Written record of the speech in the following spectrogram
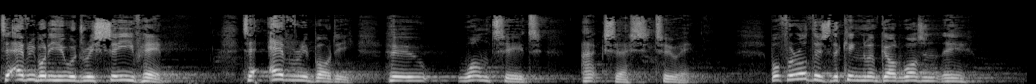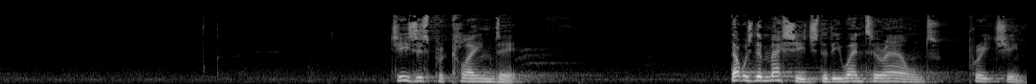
to everybody who would receive him, to everybody who wanted access to it. But for others, the kingdom of God wasn't there. Jesus proclaimed it. That was the message that he went around preaching.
